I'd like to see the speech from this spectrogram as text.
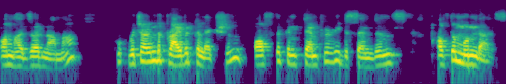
or Mahazar Nama, which are in the private collection of the contemporary descendants of the Mundas.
